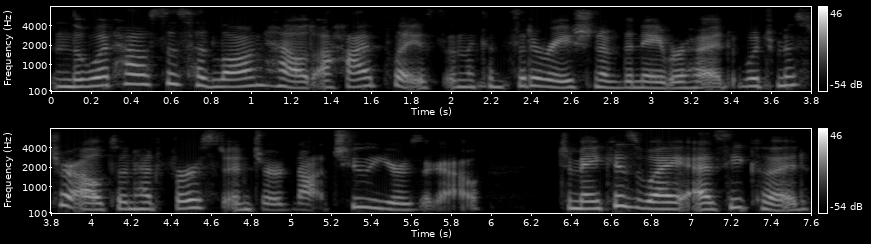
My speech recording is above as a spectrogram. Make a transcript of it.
and the Woodhouses had long held a high place in the consideration of the neighbourhood which Mr. Elton had first entered not two years ago to make his way as he could,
